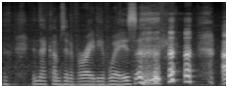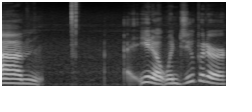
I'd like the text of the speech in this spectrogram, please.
and that comes in a variety of ways. um, you know, when Jupiter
